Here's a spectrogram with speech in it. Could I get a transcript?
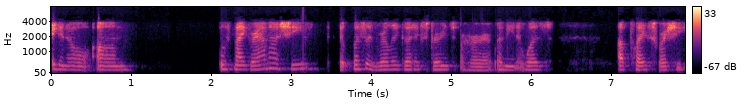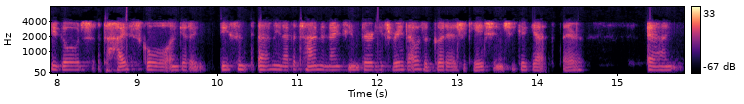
you know, um, with my grandma, she, it was a really good experience for her. I mean, it was a place where she could go to, to high school and get a decent, I mean, at the time in 1933, that was a good education she could get there. And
